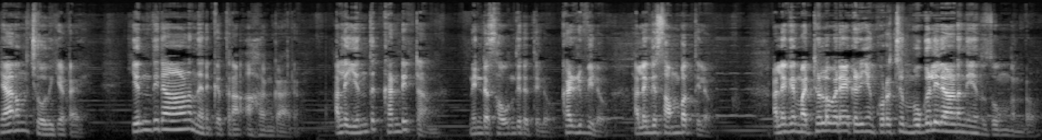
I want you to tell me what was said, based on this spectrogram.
ഞാനൊന്ന് ചോദിക്കട്ടെ? എന്തിനാണ് നിനക്ക് ഇത്ര അഹങ്കാരം? അല്ല എന്ത് കണ്ടിട്ടാണ് നിന്റെ സൗന്ദര്യത്തിലോ കഴിവിലോ അല്ലെങ്കിൽ സമ്പത്തിലോ അല്ലെങ്കിൽ മറ്റുള്ളവരെ കഴിഞ്ഞ കുറച്ച് മുകളിലാണ് നീ എന്ന് തോന്നുന്നുണ്ടോ?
